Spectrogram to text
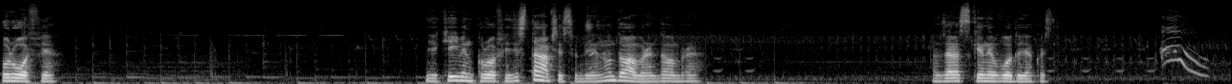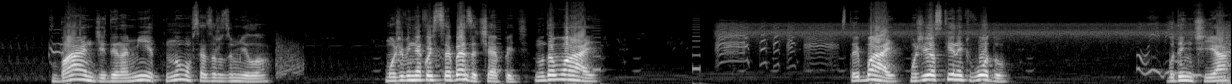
профі. Який він профі. Дістався сюди. Ну добре, добре. А зараз скине воду якось. Банджі, динаміт, ну, все зрозуміло. Може він якось себе зачепить? Ну давай. Стрибай! Може його скинуть воду. Буде нічия.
